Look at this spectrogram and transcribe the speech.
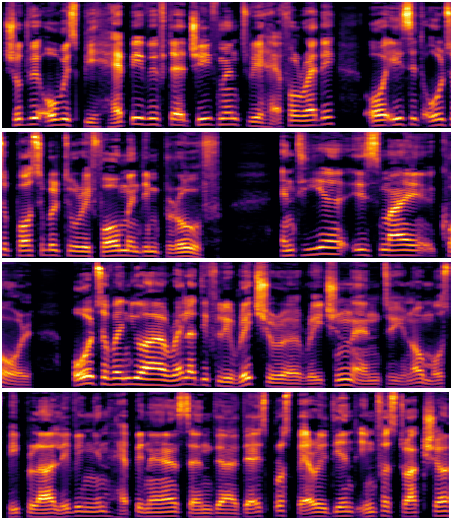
should we always be happy with the achievement we have already, or is it also possible to reform and improve? And here is my call. Also, when you are a relatively rich uh, region and you know most people are living in happiness and uh, there is prosperity and infrastructure,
